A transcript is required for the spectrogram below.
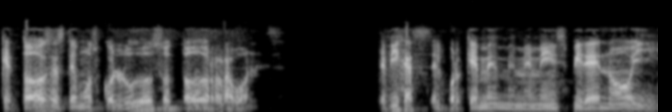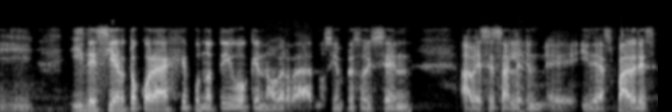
que todos estemos coludos o todos rabones. ¿Te fijas el por qué me, inspiré, no? Y, y de cierto coraje, pues no te digo que no, ¿verdad? No siempre soy zen, a veces salen eh, ideas padres.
